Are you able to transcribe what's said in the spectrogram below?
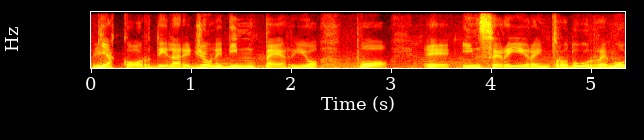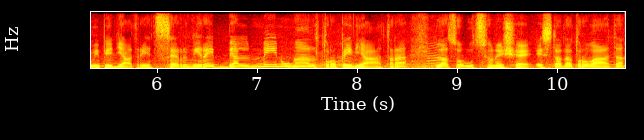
gli accordi, la regione d'imperio può eh, inserire, introdurre nuovi pediatri e servirebbe almeno un altro pediatra, la soluzione c'è, è stata trovata,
